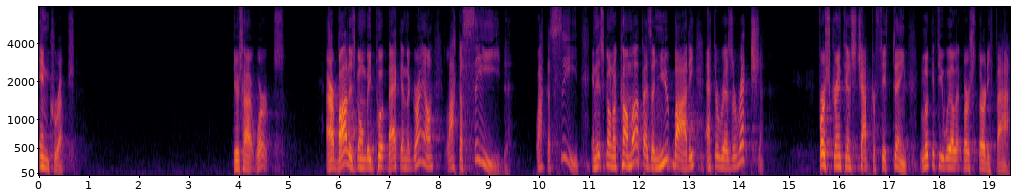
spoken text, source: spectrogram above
incorruption. Here's how it works our body's going to be put back in the ground like a seed. Like a seed. And it's going to come up as a new body at the resurrection. 1 Corinthians chapter 15. Look, if you will, at verse 35.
